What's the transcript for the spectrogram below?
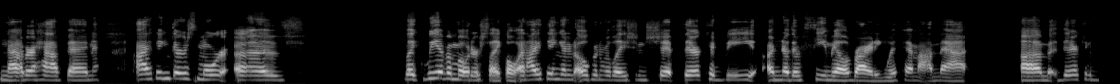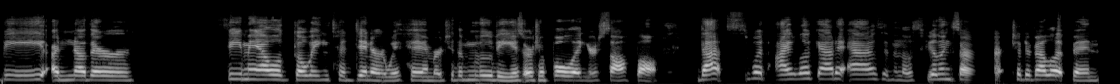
never have been. I think there's more of like we have a motorcycle and i think in an open relationship there could be another female riding with him on that. Um there could be another female going to dinner with him or to the movies or to bowling or softball. That's what i look at it as and then those feelings start to develop. And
